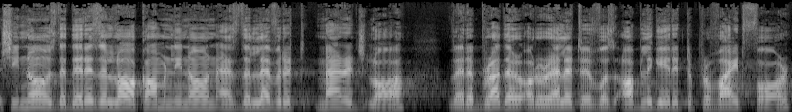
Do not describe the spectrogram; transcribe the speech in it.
She knows that there is a law commonly known as the Levirate marriage law, where a brother or a relative was obligated to provide for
